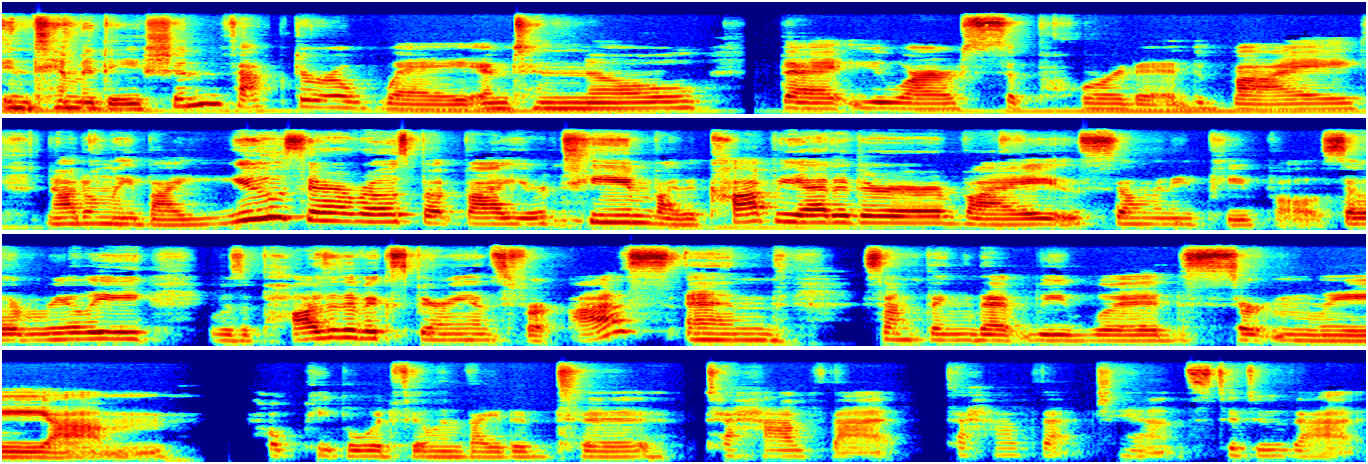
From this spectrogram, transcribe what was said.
intimidation factor away and to know that you are supported by not only by you, SarahRose, but by your team, by the copy editor, by so many people. So it really it was a positive experience for us and something that we would certainly um, hope people would feel invited to to have that to have that chance to do that.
